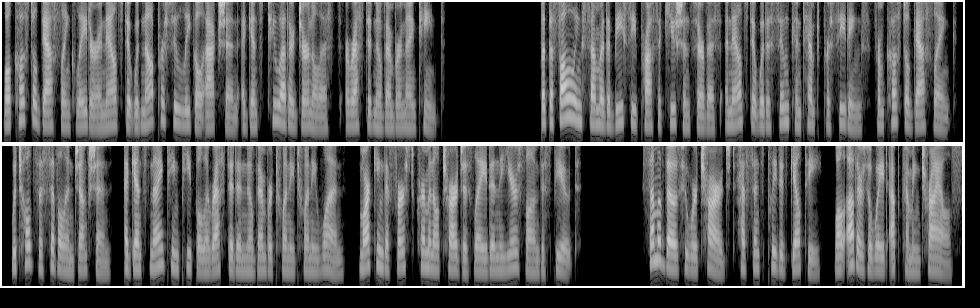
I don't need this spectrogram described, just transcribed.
while Coastal GasLink later announced it would not pursue legal action against two other journalists arrested November 19. But the following summer, the BC Prosecution Service announced it would assume contempt proceedings from Coastal GasLink, which holds the civil injunction, against 19 people arrested in November 2021, marking the first criminal charges laid in the years long dispute. Some of those who were charged have since pleaded guilty, while others await upcoming trials.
